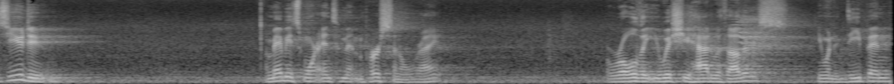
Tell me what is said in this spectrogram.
as you do. Or maybe it's more intimate and personal, right? A role that you wish you had with others. You want to deepen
